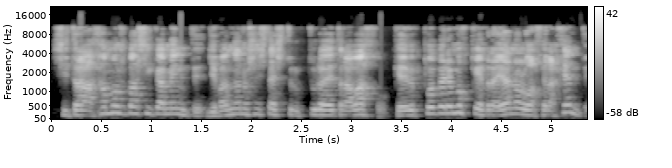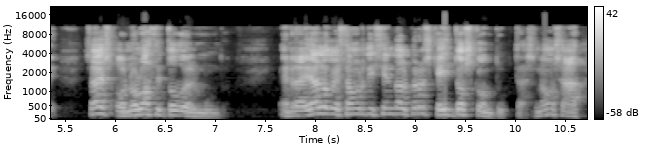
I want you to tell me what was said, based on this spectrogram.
si trabajamos básicamente llevándonos esta estructura de trabajo, que después veremos que en realidad no lo hace la gente, ¿sabes? O no lo hace todo el mundo. En realidad lo que estamos diciendo al perro es que hay dos conductas, ¿no? O sea,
